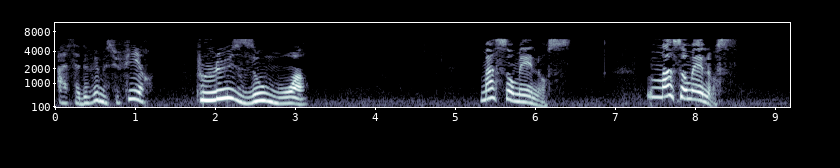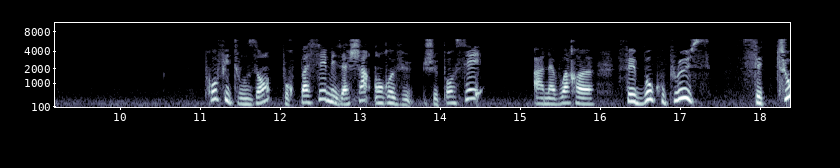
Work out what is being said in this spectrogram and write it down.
Ah, ça devait me suffire. Plus ou moins. Más o menos. Más o menos. Profitons-en pour passer mes achats en revue. Je pensais en avoir euh, fait beaucoup plus. C'est tout?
